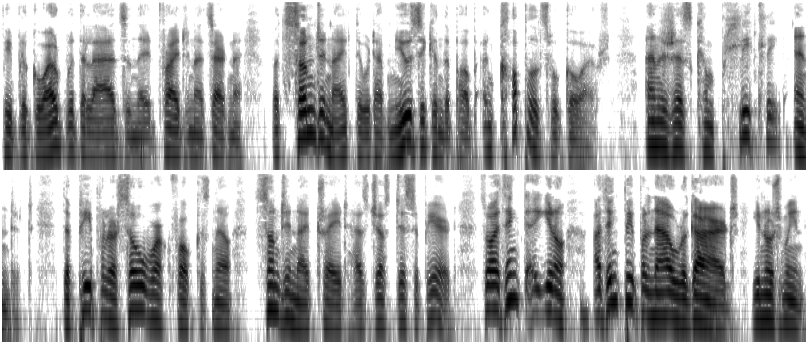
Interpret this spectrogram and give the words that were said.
people would go out with the lads, and they Friday night, Saturday night. But Sunday night, they would have music in the pub, and couples would go out. And it has completely ended. The people are so work focused now. Sunday night trade has just disappeared. So I think that, you know, I think people now regard, you know what I mean,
